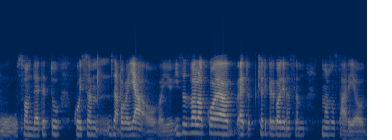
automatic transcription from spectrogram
u, u svom detetu, koji sam, zaboga, ja ovaj, izazvala, koja, eto, 4-5 godina sam možda starija od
